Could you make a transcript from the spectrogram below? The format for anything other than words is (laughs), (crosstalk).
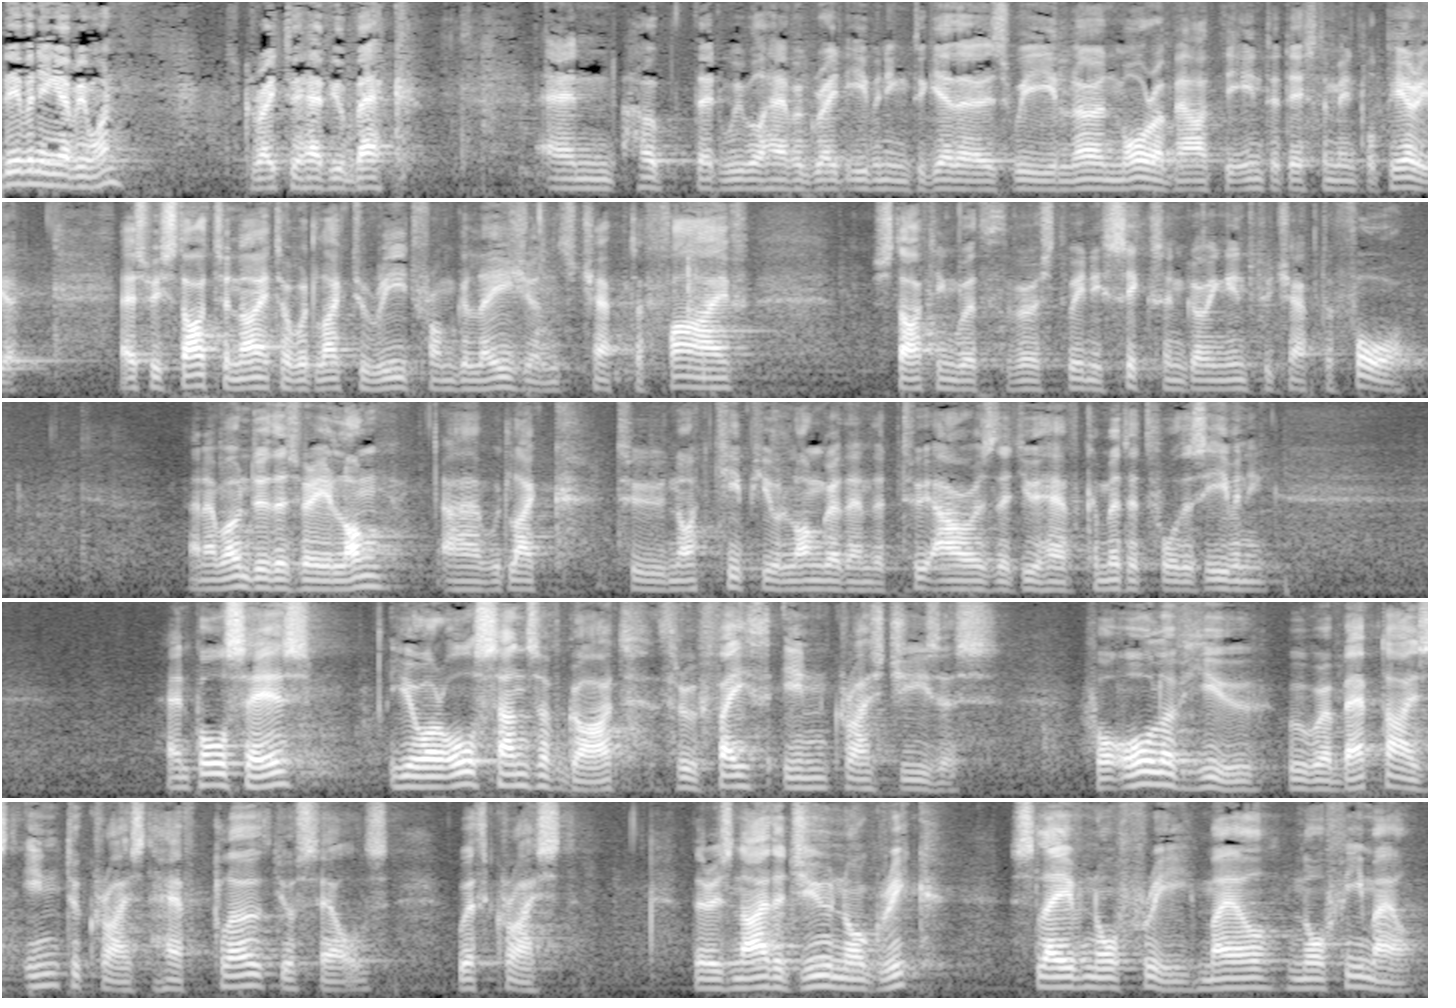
Good evening, everyone. It's great to have you back and hope that we will have a great evening together as we learn more about the intertestamental period. As we start tonight, I would like to read from Galatians chapter 5, starting with verse 26 and going into chapter 4. And I won't do this very long. I would like to not keep you longer than the two hours that you have committed for this evening. And Paul says, You are all sons of God through faith in Christ Jesus. For all of you who were baptized into Christ have clothed yourselves with Christ. There is neither Jew nor Greek, slave nor free, male nor female,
